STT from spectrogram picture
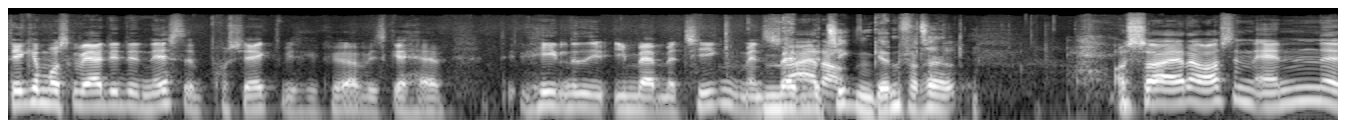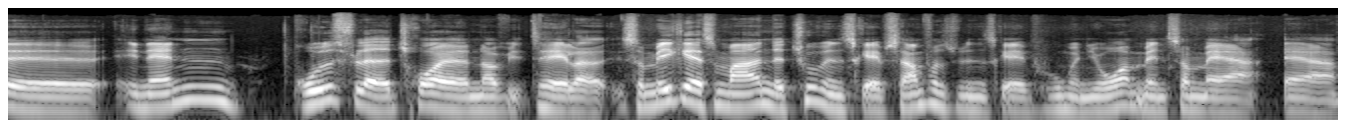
det kan måske være, det er det næste projekt, vi skal køre. Vi skal have helt ned i, i matematikken. Men matematikken så er der, genfortalt. Og så er der også en anden, øh, en anden brudflade, tror jeg, når vi taler, som ikke er så meget naturvidenskab, samfundsvidenskab, humaniora, men som er, er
